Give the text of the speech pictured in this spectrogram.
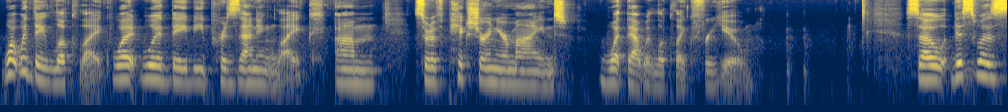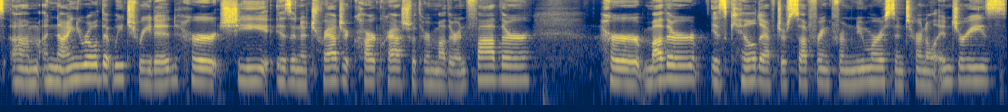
what would they look like? What would they be presenting like? Um, sort of picture in your mind what that would look like for you. So this was um, a nine-year-old that we treated. Her, she is in a tragic car crash with her mother and father. Her mother is killed after suffering from numerous internal injuries.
